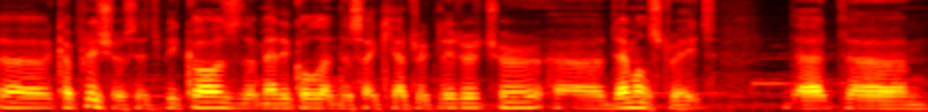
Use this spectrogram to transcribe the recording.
uh, capricious, it's because the medical and the psychiatric literature uh, demonstrates that um,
